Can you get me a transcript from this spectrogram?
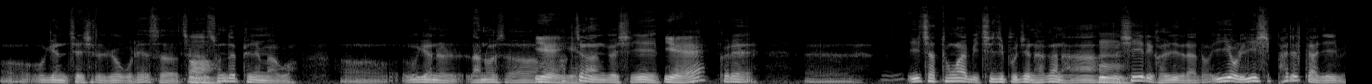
어, 의견 제시를 요구를 해서 제가 어. 손 대표님하고 어, 의견을 나눠서 예, 예. 확정한 예. 것이 예. 그래 에, 2차 통합이 지지부진하거나 음. 시일이 걸리더라도 2월 28일까지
